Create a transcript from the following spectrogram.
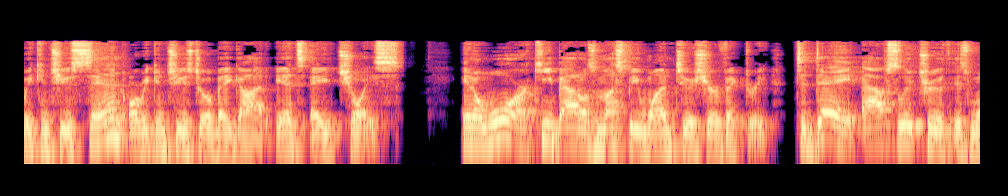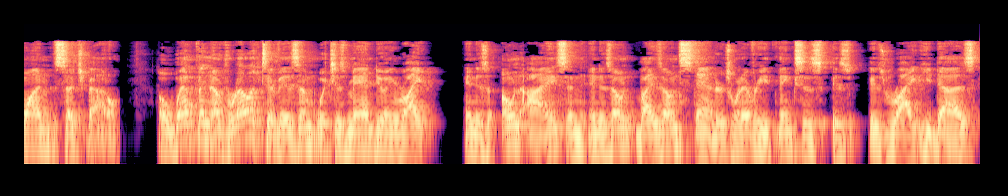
We can choose sin or we can choose to obey God. It's a choice. In a war, key battles must be won to assure victory. Today, absolute truth is one such battle. A weapon of relativism, which is man doing right in his own eyes and in his own, by his own standards, whatever he thinks is, is, is right, he does.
